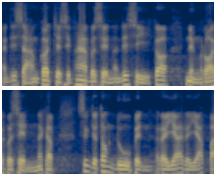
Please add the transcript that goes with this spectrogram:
อันที่ 3 ก็ 75เปอร์เซ็นอันทีสี่ 4 ก็ 100เปอร์เซ็นต์นะครับ ซึ่งจะต้องดูเป็นระยะระยะไป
